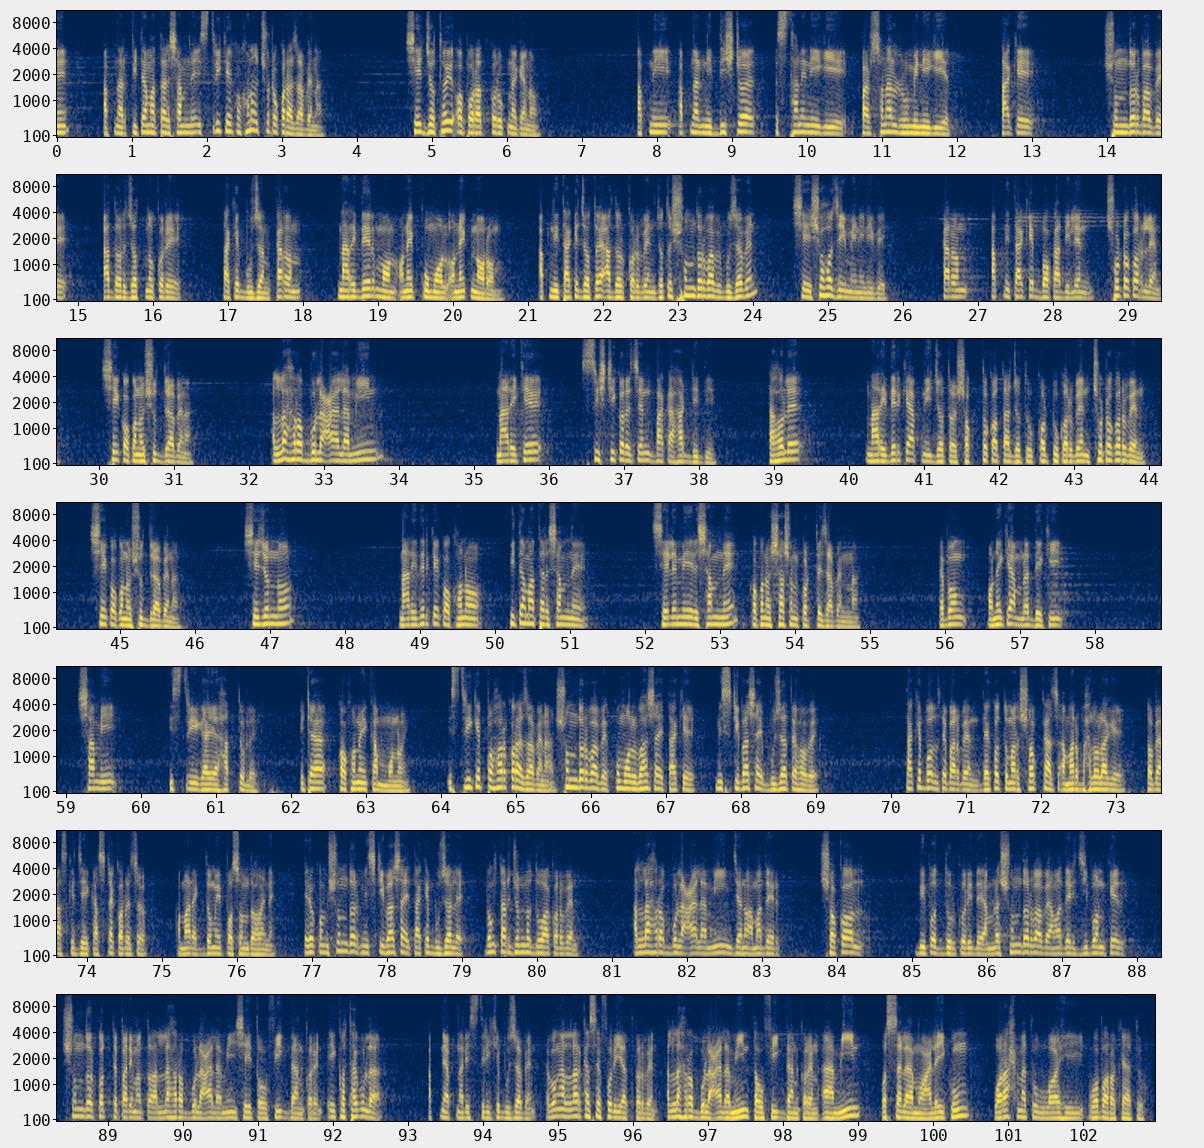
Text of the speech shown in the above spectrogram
আপনার পিতামাতার সামনে স্ত্রীকে কখনো ছোট করা যাবে না। সে যতই অপরাধ করুক না কেন, আপনি আপনার নির্দিষ্ট স্থানে নিয়ে গিয়ে, পার্সোনাল রুমে নিয়ে গিয়ে তাকে সুন্দরভাবে আদর যত্ন করে তাকে বুঝান। কারণ নারীদের মন অনেক কোমল, অনেক নরম। আপনি তাকে যতই আদর করবেন, যত সুন্দরভাবে বুঝাবেন, সে সহজেই মেনে নিবে। কারণ আপনি তাকে বকা দিলেন, ছোট করলেন, সে কখনো শুধরাবে না। আল্লাহ রব্বুল আলামিন নারীকে সৃষ্টি করেছেন বাঁকা হাড্ডি দিয়ে। তাহলে নারীদেরকে আপনি যত শক্ত কথা, যত কটু করবেন, ছোট করবেন, সে কখনো শুধরাবে না। সেজন্য নারীদেরকে কখনো পিতামাতার সামনে ছেলে মেয়ের সামনে কখনো শাসন করতে যাবেন না। এবং অনেকে আমরা দেখি স্বামী স্ত্রী গায়ে হাত তোলে। এটা কখনোই কাম্য নয়। স্ত্রীকে প্রহার করা যাবে না। সুন্দরভাবে, কোমল ভাষায় তাকে, মিষ্টি ভাষায় বুঝাতে হবে। তাকে বলতে পারবেন, দেখো, তোমার সব কাজ আমার ভালো লাগে, তবে আজকে যে কাজটা করেছ, আমার একদমই পছন্দ হয় না এরকম সুন্দর, মিষ্টি ভাষায় তাকে বুঝালে এবং তার জন্য দোয়া করবেন। আল্লাহ রব্বুল আলামিন যেন আমাদের সকল বিপদ দূর করে দেয়। আমরা সুন্দরভাবে আমাদের জীবনকে সুন্দর করতে পারি মতো আল্লাহ রব্বুল আলমী সেই তৌফিক দান করেন। এই কথাগুলা আপনি আপনার স্ত্রীকে বুঝাবেন এবং আল্লাহর কাছে ফরিয়াদ করবেন। আল্লাহ রব্বুল আলমিন তৌফিক দান করেন। আমিন। আসসালামু আলাইকুম ওরহমতুল্লাহি ওবরকাত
